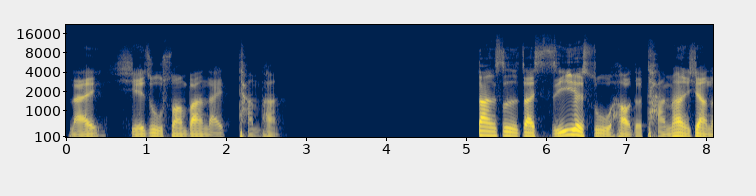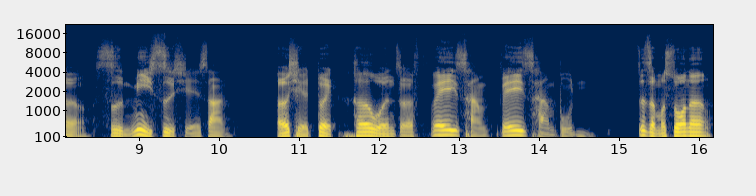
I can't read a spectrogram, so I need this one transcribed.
来协助双方来谈判。但是在十一月十五号的谈判下呢，是密室协商，而且对柯文哲非常非常不利。这怎么说呢？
